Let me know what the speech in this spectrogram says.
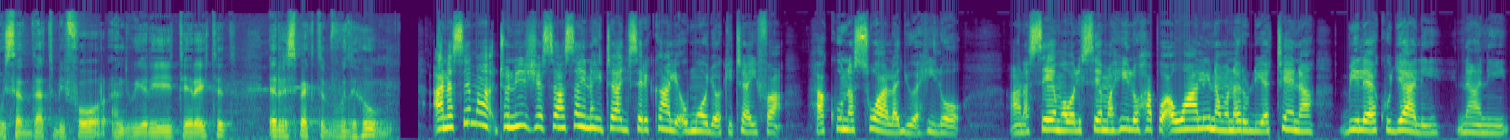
we said that before and we reiterated irrespective with whom. Anasema Tunisia sasa inahitaji serikali ya umoja wa kitaifa. Hakuna swala juu ya hilo. Anasema walisema hilo hapo awali na wanarudia tena bila ya kujali nani.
